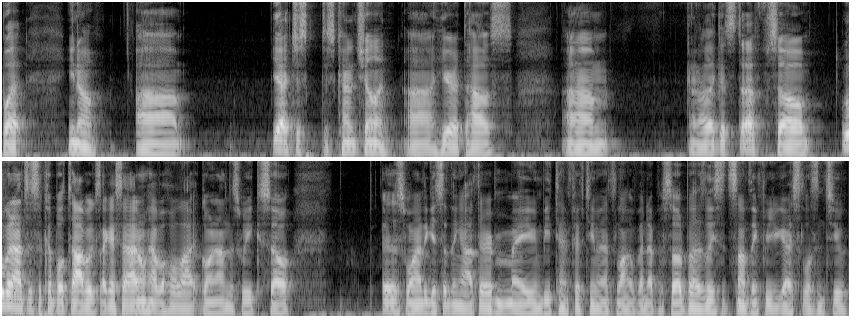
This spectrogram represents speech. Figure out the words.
But you know, um, yeah, just just kind of chilling uh, here at the house, um, and all that good stuff. So moving on to just a couple of topics. Like I said, I don't have a whole lot going on this week, so I just wanted to get something out there. It may even be 10, 15 minutes long of an episode, but at least it's something for you guys to listen to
